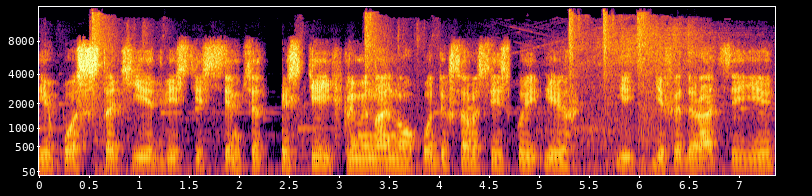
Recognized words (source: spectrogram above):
І по статті 276 кримінального кодексу Російської і, і, і Федерації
